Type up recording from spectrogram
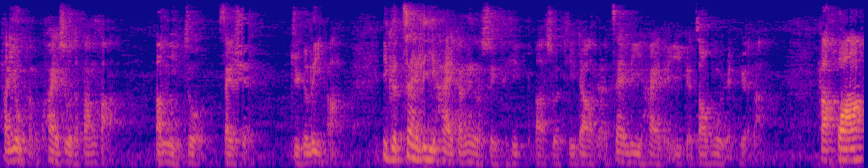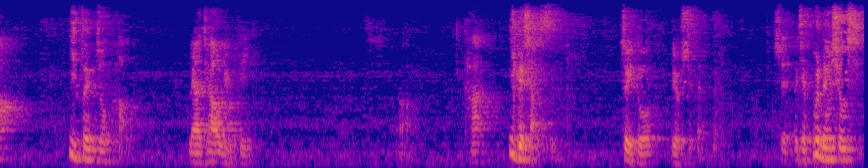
他用很快速的方法帮你做筛选。举个例啊，一个再厉害，刚刚有谁提啊所提到的再厉害的一个招募人员啊，他花一分钟好了，两条履历，一个小时最多六十分，是，而且不能休息，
